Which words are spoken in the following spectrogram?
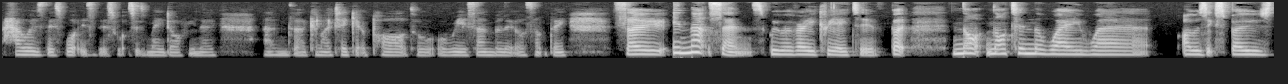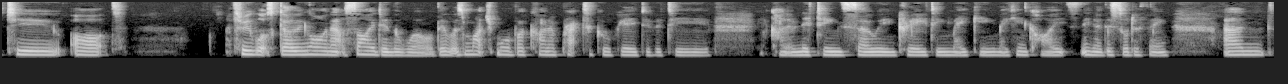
how is this? What is this? What's it made of? you know? And uh, can i take it apart or, or, reassemble it or something? So in that sense we were very creative but not not in the way where i was exposed to art through what's going on outside in the world. It was much more of a kind of practical creativity kind of knitting sewing creating making making kites you know this sort of thing. And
